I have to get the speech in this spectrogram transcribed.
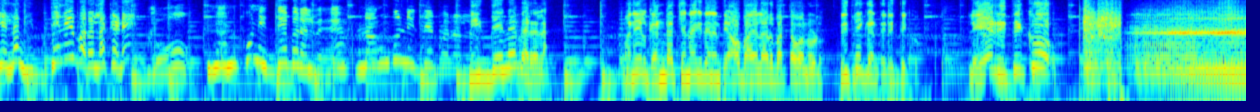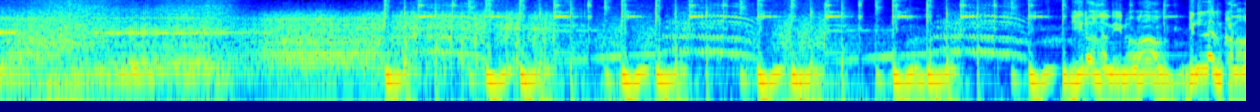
ಎಲ್ಲ ನಿದ್ದೆನೇ ಬರಲ್ಲ ಕಣೆ. ಓ ನನ್ಗೂ ನಿದ್ದೆ ಬರಲ್ವೇ? ನಂಗೂ ನಿದ್ದೆ ಬರಲ್ಲ. ನಿದ್ದೆನೇ ಬರಲ್ಲ. ಮನೇಲಿ ಗಂಡ ಚೆನ್ನಾಗಿದೆ ಅಂತ ಯಾವ ಬಾಯಲಾರು ಬರ್ತಾವ ನೋಡು. ರಿತಿಕ್ ಅಂತೆ ರಿತಿಕ್ ಲೇ ರಿತಿಕ್ಕು ನೀನು? ವಿಲ್ಲನ್ ಕಣೋ?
